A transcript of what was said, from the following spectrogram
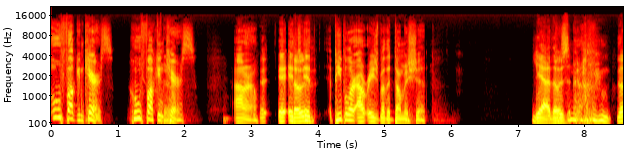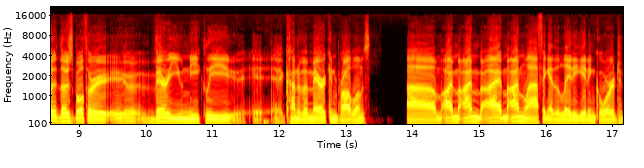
who fucking cares? Who fucking Yeah. cares? I don't know. Uh, It, it, those- it, people are outraged by the dumbest shit. Yeah, those those, those both are uh, very uniquely uh, kind of American problems. Um, I'm I'm I'm I'm laughing at the lady getting gored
